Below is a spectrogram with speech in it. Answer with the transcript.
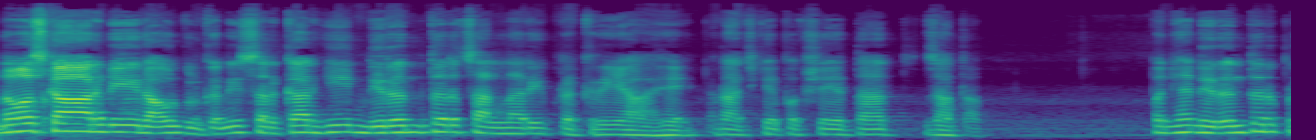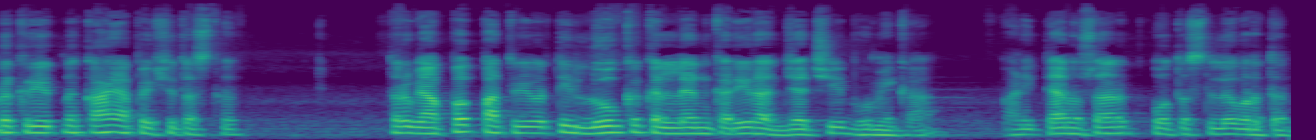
नमस्कार मी राहुल कुलकर्णी. सरकार ही निरंतर चालणारी प्रक्रिया आहे. राजकीय पक्ष येतात जातात. पण ह्या निरंतर प्रक्रियेतनं काय अपेक्षित असतं? तर व्यापक पातळीवरती लोककल्याणकारी राज्याची भूमिका आणि त्यानुसार होत असलेलं वर्तन.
